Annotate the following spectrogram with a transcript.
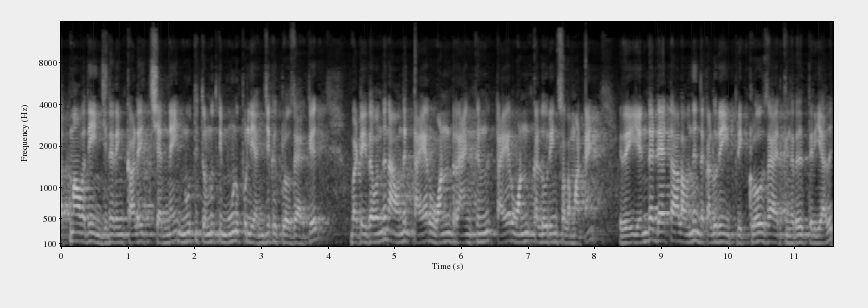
Padmavathi engineering college Chennai நூற்றி தொண்ணூற்றி மூணு புள்ளி அஞ்சுக்கு க்ளோஸாக இருக்குது பட் இதை வந்து நான் வந்து டயர் ஒன் ரேங்க்குன்னு டயர் ஒன் கல்லூரின்னு சொல்ல மாட்டேன். இது எந்த டேட்டாவில் வந்து இந்த கல்லூரி இப்படி க்ளோஸ் ஆகிருக்குங்கிறது தெரியாது.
